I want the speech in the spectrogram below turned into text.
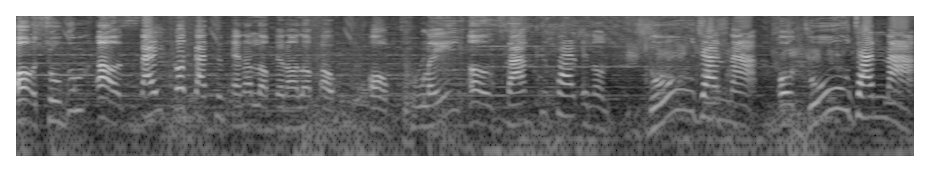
고. 어, 조금, 어, 쌀것 같은 애널럽, 애널럽, 어, 어, 플레이, 어, 사크팔, 애널, 노잖나, 어, 노잖나.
